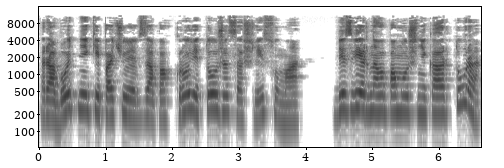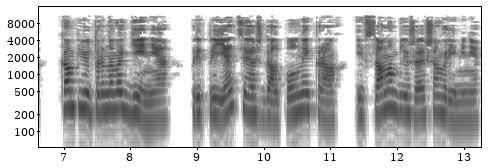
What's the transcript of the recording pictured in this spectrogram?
Работники, почуяв запах крови, тоже сошли с ума. Без верного помощника Артура, компьютерного гения, предприятие ждал полный крах и в самом ближайшем времени.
